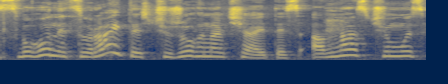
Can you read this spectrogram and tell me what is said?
свого не цурайтесь, чужого навчайтесь. А в нас чомусь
